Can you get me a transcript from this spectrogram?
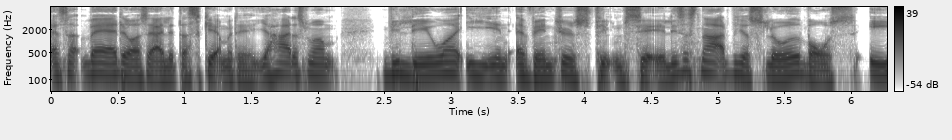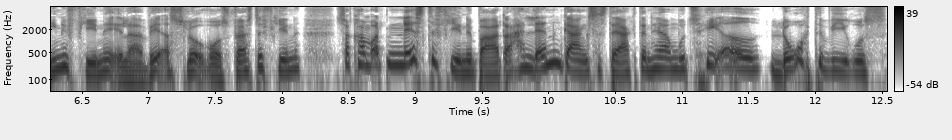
altså, hvad er det også ærligt, der sker med det? Jeg har det som om, vi lever i en Avengers-filmserie. Lige så snart vi har slået vores ene fjende, eller er ved at slå vores første fjende, så kommer den næste fjende bare, der er halvanden gang så stærk, den her muterede lortevirus.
